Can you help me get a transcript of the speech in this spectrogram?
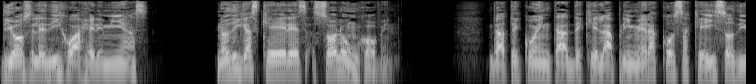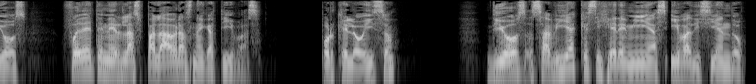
Dios le dijo a Jeremías, No digas que eres solo un joven. Date cuenta de que la primera cosa que hizo Dios fue detener las palabras negativas. ¿Por qué lo hizo? Dios sabía que si Jeremías iba diciendo,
